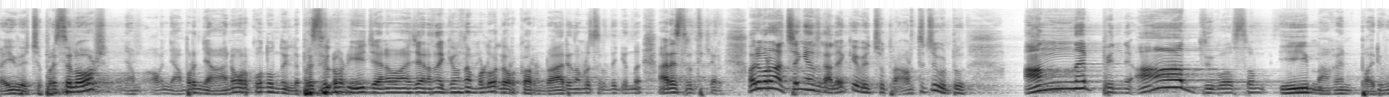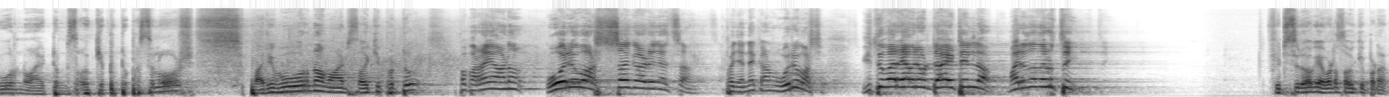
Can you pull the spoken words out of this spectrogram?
കൈവച്ചു. പ്രസിലോഷ് ഞാൻ അവൻ ഞാൻ പറഞ്ഞു ഞാൻ ഓർക്കുന്നൊന്നുമില്ല പ്രസിലോട് ഈ ജനമായ ജനം നിൽക്കുമ്പോൾ നമ്മളും അല്ല ഓർക്കാറുണ്ട് ആരും നമ്മൾ ശ്രദ്ധിക്കുന്നത് ആരെ ശ്രദ്ധിക്കാറ് അവർ പറഞ്ഞു അച്ഛൻ ഞാൻ തലയ്ക്ക് വെച്ചു പ്രാർത്ഥിച്ചു വിട്ടു. അന്ന് പിന്നെ ആ ദിവസം ഈ മകൻ പരിപൂർണമായിട്ടും സൗഖ്യപ്പെട്ടു. പ്രസലോഷ് പരിപൂർണമായിട്ട് സൗഖ്യപ്പെട്ടു. ഇപ്പം പറയാണ് ഒരു വർഷം കഴിഞ്ഞച്ചാ അപ്പം എന്നെ കാണും ഒരു വർഷം. ഇതുവരെ അവനുണ്ടായിട്ടില്ല മരുന്ന് നിർത്തി. ഫിറ്റ്സ് രോഗം എവിടെ സൗഖ്യപ്പെടാൻ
